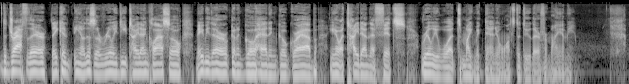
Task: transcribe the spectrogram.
the draft there. They could, you know, this is a really deep tight end class, so maybe they're going to go ahead and go grab, you know, a tight end that fits really what Mike McDaniel wants to do there for Miami.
